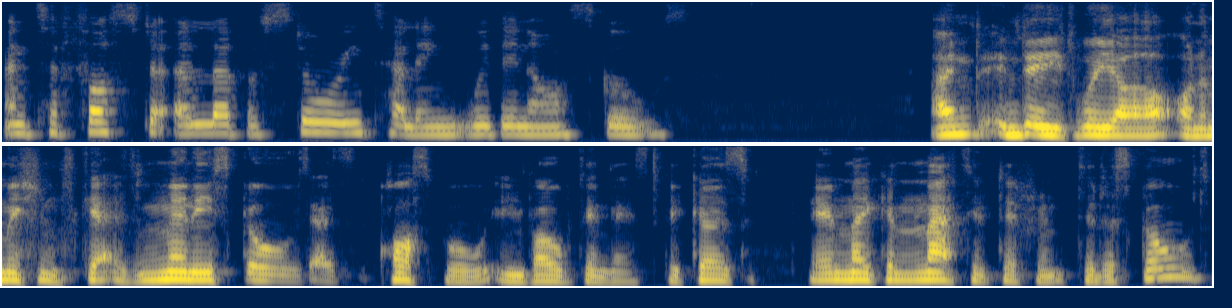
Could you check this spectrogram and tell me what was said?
and to foster a love of storytelling within our schools. And indeed, we are on a mission to get as many schools as possible involved in this because it will make a massive difference to the schools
